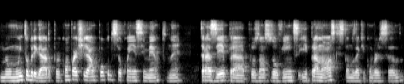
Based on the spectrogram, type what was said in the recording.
meu muito obrigado por compartilhar um pouco do seu conhecimento, né? trazer para os nossos ouvintes e para nós que estamos aqui conversando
